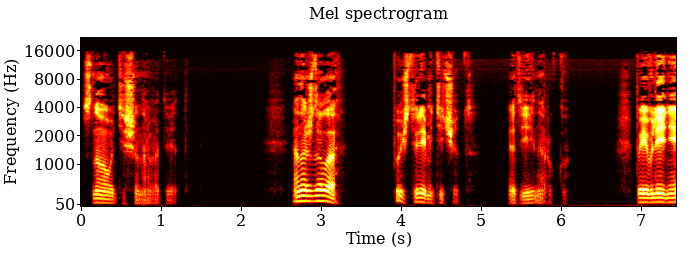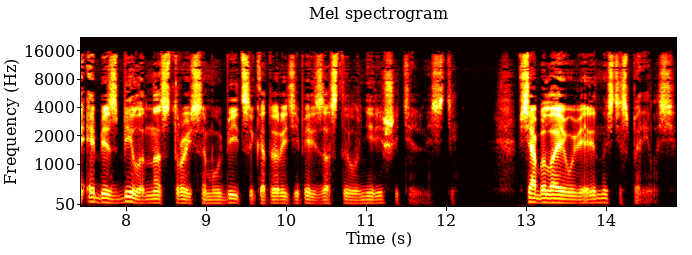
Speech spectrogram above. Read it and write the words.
Снова тишина в ответ. Она ждала, Пусть время течет. Это ей на руку. Появление Эбби сбило настрой самоубийцы, который теперь застыл в нерешительности. Вся была и уверенность испарилась.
